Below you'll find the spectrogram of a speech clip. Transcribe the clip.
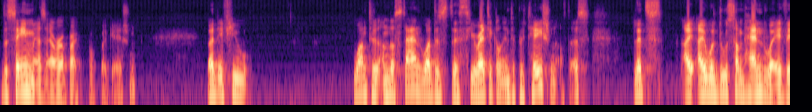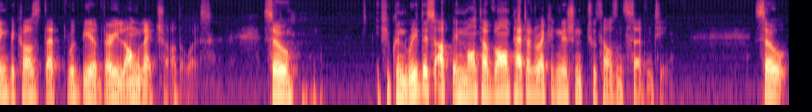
the same as error back propagation. But if you want to understand what is the theoretical interpretation of this, let's, I, I will do some hand waving because that would be a very long lecture otherwise. So if you can read this up in Montavon Pattern Recognition 2017. So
